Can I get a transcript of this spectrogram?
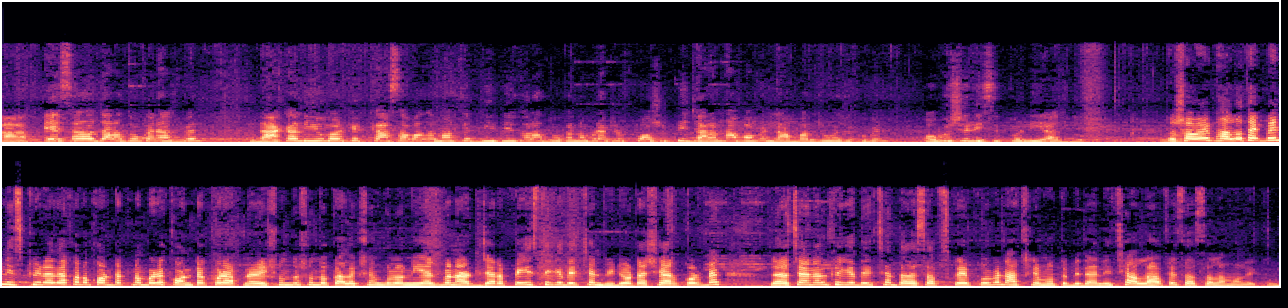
আর এছাড়াও যারা দোকানে আসবেন, ঢাকা নিউ মার্কেট কাঁচা বাজার মার্কেট, দ্বিতীয় তলা, দোকান নম্বর একশো পঁয়ষট্টি, যারা না পাবেন, নাম্বার যোগাযোগ করবেন, অবশ্যই রিসিভ করে নিয়ে আসব। তো সবাই ভালো থাকবেন স্ক্রিনে দেখানো কন্ট্যাক্ট নাম্বারে কন্ট্যাক্ট করে আপনারা এই সুন্দর সুন্দর কালেকশনগুলো নিয়ে আসবেন। আর যারা পেজ থেকে দেখছেন, ভিডিওটা শেয়ার করবেন। যারা চ্যানেল থেকে দেখছেন, তারা সাবস্ক্রাইব করবেন। আজকের মতো বিদায় নিচ্ছি। আল্লাহ হাফেজ, আসসালামু আলাইকুম।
